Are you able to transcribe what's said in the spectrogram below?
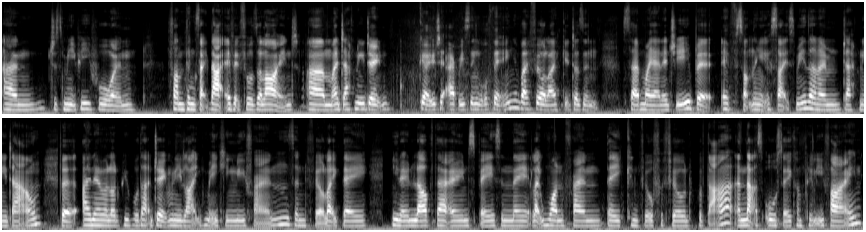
and just meet people and fun things like that if it feels aligned. Um, I definitely don't go to every single thing if I feel like it doesn't serve my energy. But if something excites me, then I'm definitely down. But I know a lot of people that don't really like making new friends and feel like they, you know, love their own space and they like one friend they can feel fulfilled with that, and that's also completely fine.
